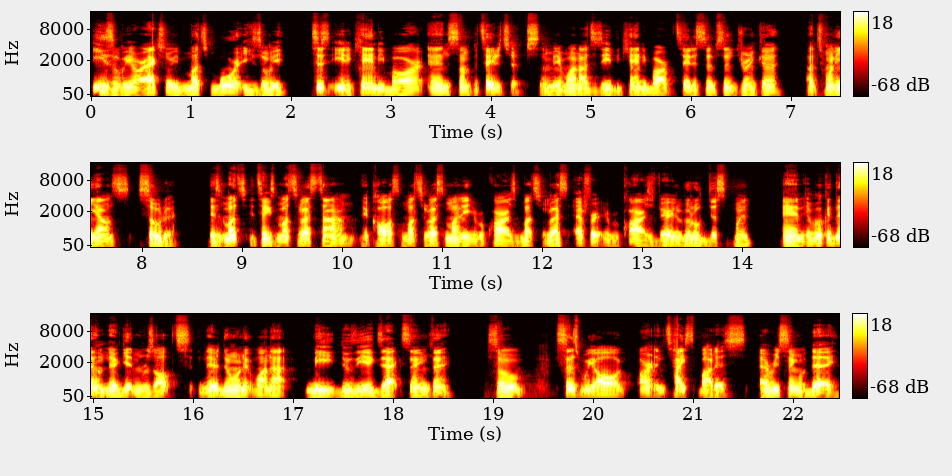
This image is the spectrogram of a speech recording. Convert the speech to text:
easily, or actually much more easily, just eat a candy bar and some potato chips. I mean, why not just eat the candy bar, potato chips, and drink a, a 20 ounce soda? It's much, it takes much less time. It costs much less money. It requires much less effort. It requires very little discipline. And look at them. They're getting results and they're doing it. Why not me do the exact same thing? So since we all are enticed by this every single day,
